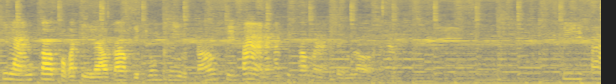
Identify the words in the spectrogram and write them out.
ที่ร้านก็ปกติแล้วก็ปิดทุ่มครึ่งน้องฟีฟ้านะครับที่เข้ามาเสริมหล่อนะครับฟีฟ่า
